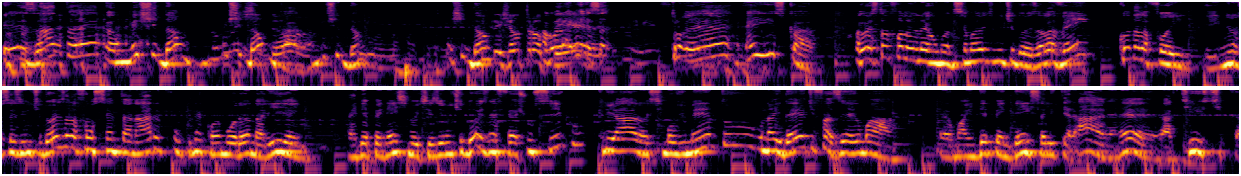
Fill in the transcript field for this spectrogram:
Exato, é, é um mexidão. É um mexidão, mexidão cara. Um mexidão. Mexidão. Feijão tropeiro, Agora, essa, é isso. Tro, é, é isso, cara. Agora você tá falando, né, Romano, semana de 22. Ela vem, quando ela foi, em 1922, ela foi um centenário, né, comemorando aí a independência em 1822, né, fecha um ciclo. Criaram esse movimento na ideia de fazer uma é, uma independência literária, né, artística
